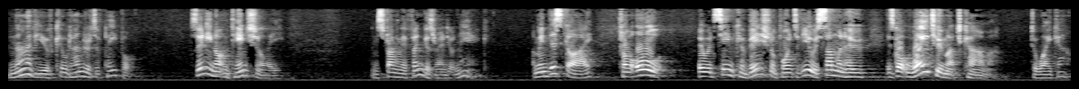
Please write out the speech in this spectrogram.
none of you have killed hundreds of people. Certainly not intentionally and strung their fingers around your neck. I mean, this guy, from all it would seem conventional points of view, is someone who has got way too much karma to wake up.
